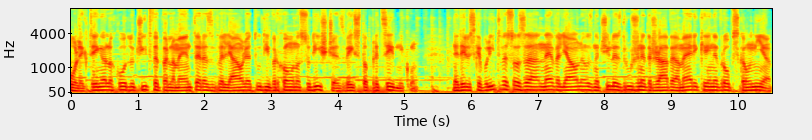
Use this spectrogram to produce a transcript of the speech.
Poleg tega lahko odločitve parlamente razveljavlja tudi vrhovno sodišče, zvesto predsedniku. Nedeljske volitve so za neveljavne označile Združene države Amerike in Evropska unija.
